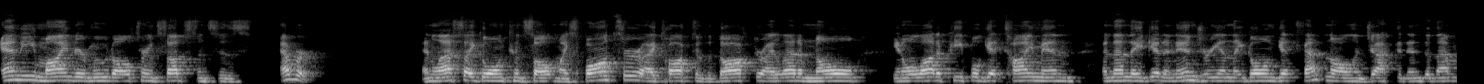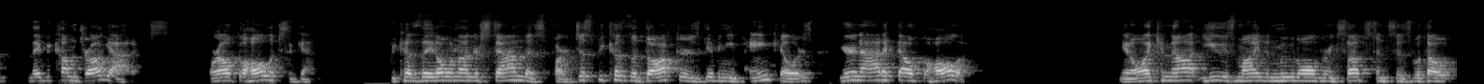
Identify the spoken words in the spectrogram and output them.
any mind or mood altering substances ever unless I go and consult my sponsor. I talk to the doctor, I let him know you know, a lot of people get time in and then they get an injury and they go and get fentanyl injected into them. and they become drug addicts or alcoholics again because they don't understand this part. Just because the doctor is giving you painkillers, you're an addict alcoholic. You know, I cannot use mind and mood altering substances without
